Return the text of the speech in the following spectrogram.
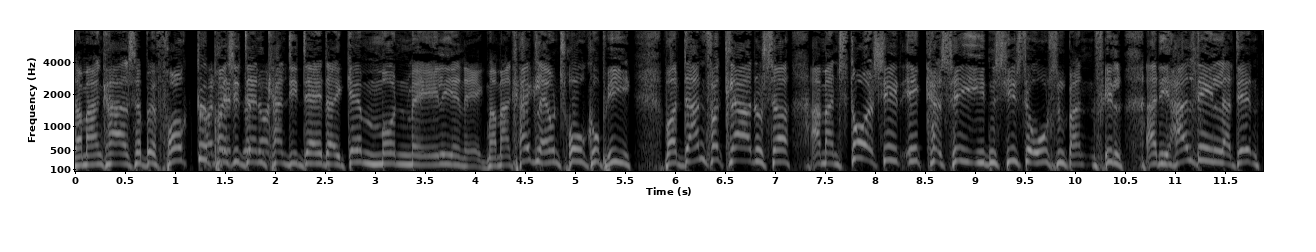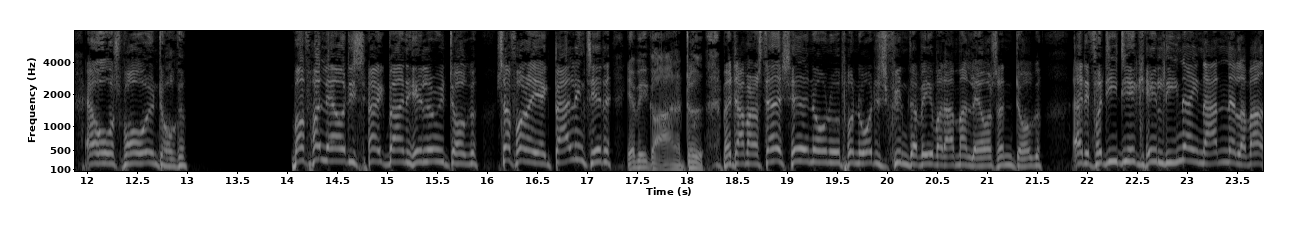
Så man kan altså befrugte præsidentkandidater igennem munden med alien-æg, men man kan ikke lave en tro kopi. Hvordan forklarer du så, at man stort set ikke kan se i den sidste Olsenbanden-film, at i halvdelen af den er oversproget en dukke? Hvorfor laver de så ikke bare en Hillary-dukke? Så får der ikke Berling til det. Jeg ved godt, han er død. Men der må der stadig sidde nogen ude på nordisk film, der ved, hvordan man laver sådan en dukke. Er det fordi, de ikke helt ligner hinanden, eller hvad?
